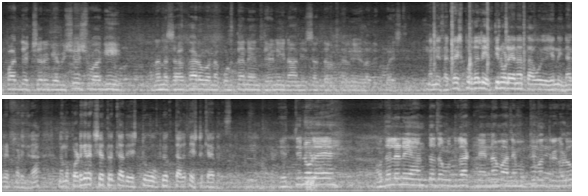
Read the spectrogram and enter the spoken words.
ಉಪಾಧ್ಯಕ್ಷರಿಗೆ ವಿಶೇಷವಾಗಿ ನನ್ನ ಸಹಕಾರವನ್ನು ಕೊಡ್ತೇನೆ ಅಂತ ಹೇಳಿ ನಾನು ಈ ಸಂದರ್ಭದಲ್ಲಿ ಹೇಳೋದಕ್ಕೆ ಬಯಸ್ತೀನಿ. ಮೊನ್ನೆ ಸಕಲೇಶ್ಪುರದಲ್ಲಿ ಎತ್ತಿನೊಳೆಯನ್ನು ತಾವು ಏನು ಇನಾಗ್ರೇಟ್ ಮಾಡಿದ್ದೀರಾ? ನಮ್ಮ ಕೊಡಗೆರೆ ಕ್ಷೇತ್ರಕ್ಕೆ ಅದು ಎಷ್ಟು ಉಪಯುಕ್ತ ಆಗುತ್ತೆ ಎಷ್ಟು ಕೆಳಗೆ ಬರುತ್ತೆ ಎತ್ತಿನೊಳೆ ಮೊದಲನೇ ಹಂತದ ಉದ್ಘಾಟನೆಯನ್ನು ಮಾನ್ಯ ಮುಖ್ಯಮಂತ್ರಿಗಳು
